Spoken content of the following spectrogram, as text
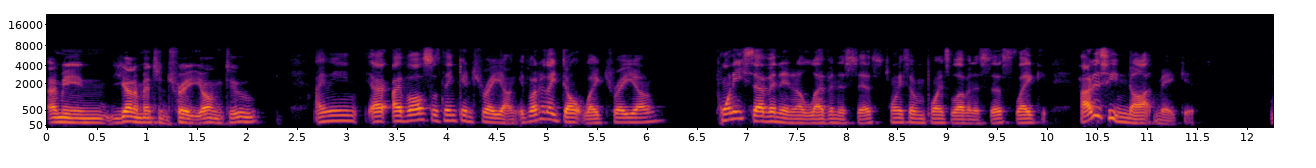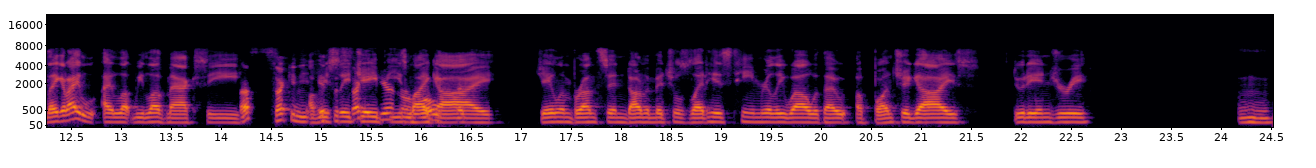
I mean, you got to mention Trae Young too. I mean, I, I've also thinking Trae Young. As much as I don't like Trae Young, 27 and 11 assists, 27 points, 11 assists. Like, how does he not make it? Like, and I, I love, we love Maxey. That's second. Obviously, second JP's my row guy. Jalen Brunson, Donovan Mitchell's led his team really well without a bunch of guys due to injury. Mhm.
